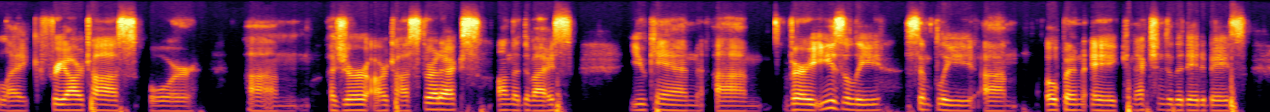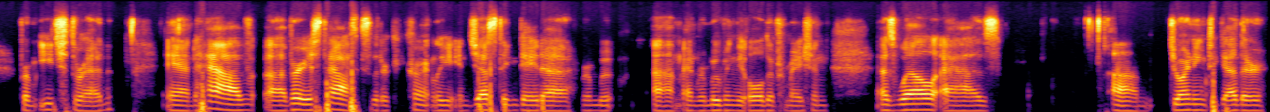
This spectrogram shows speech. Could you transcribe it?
like FreeRTOS or um, Azure RTOS ThreadX on the device, you can um, very easily simply um, open a connection to the database from each thread and have uh, various tasks that are concurrently ingesting data remo um, and removing the old information, as well as um, joining together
